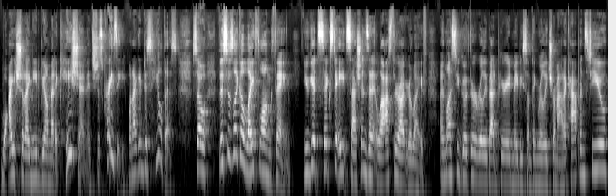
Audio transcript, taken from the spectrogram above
why should I need to be on medication? It's just crazy when I can just heal this. So, this is like a lifelong thing. You get six to eight sessions and it lasts throughout your life. Unless you go through a really bad period, maybe something really traumatic happens to you.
